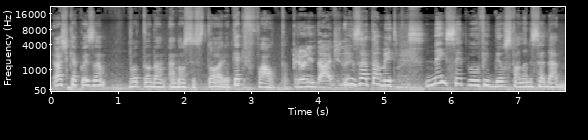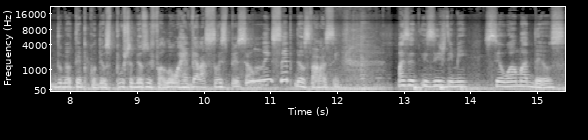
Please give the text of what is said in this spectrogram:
eu acho que a coisa voltando à nossa história, o que é que falta? Prioridade, né? Exatamente. Mas... Nem sempre eu ouvi Deus falando, isso é da, do meu tempo com Deus. Puxa, Deus me falou uma revelação especial. Nem sempre Deus fala assim. Mas exige de mim, se eu amo a Deus,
